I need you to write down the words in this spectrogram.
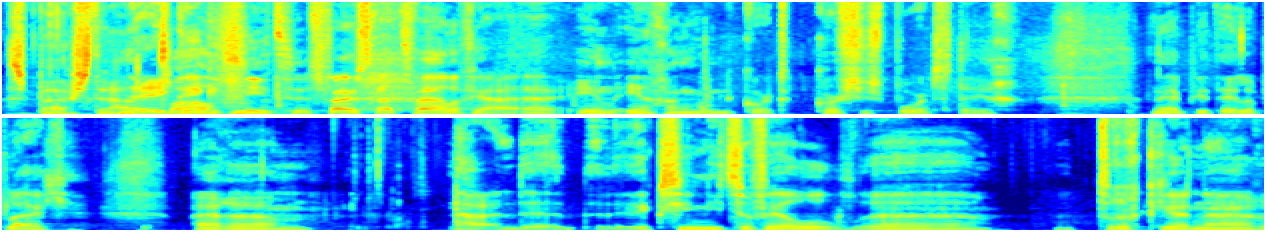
Spuistraat nee, ik 12. denk het niet. Spuistraat 12, ja. eh, in, ingang in de kort, Korsje Spoortsteeg. Dan heb je het hele plaatje. Maar ehm, nou, de- de- ik zie niet zoveel eh, terugkeer naar,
